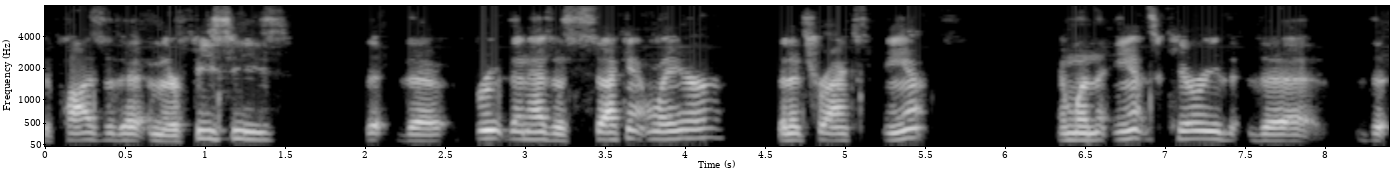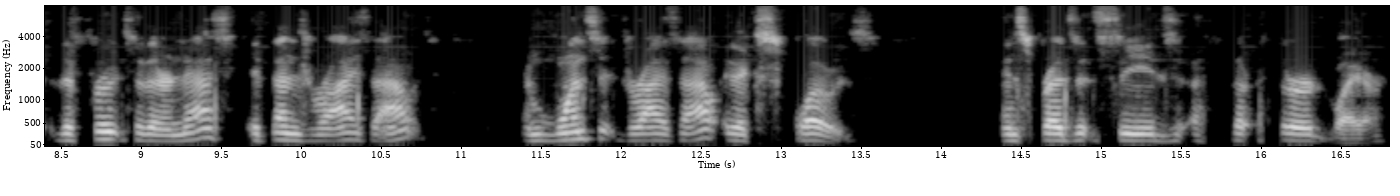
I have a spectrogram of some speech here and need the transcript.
deposit it in their feces. The, the fruit then has a second layer that attracts ants. And when the ants carry the, the, the fruit to their nest, it then dries out. And once it dries out, it explodes and spreads its seeds a th- third layer.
